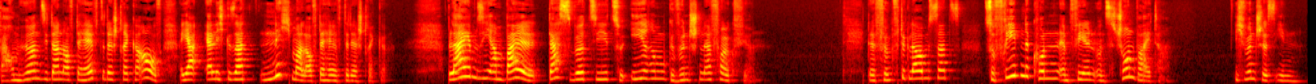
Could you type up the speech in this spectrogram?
Warum hören Sie dann auf der Hälfte der Strecke auf? Ja, ehrlich gesagt, nicht mal auf der Hälfte der Strecke. Bleiben Sie am Ball, das wird Sie zu Ihrem gewünschten Erfolg führen. Der fünfte Glaubenssatz, zufriedene Kunden empfehlen uns schon weiter. Ich wünsche es Ihnen,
